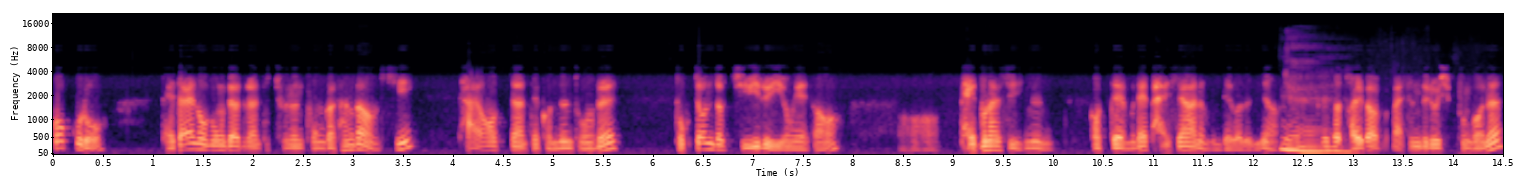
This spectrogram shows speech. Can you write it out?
거꾸로 배달 노동자들한테 주는 돈과 상관없이 자영업자한테 걷는 돈을 독점적 지위를 이용해서 어, 배분할 수 있는 것 때문에 발생하는 문제거든요. 예. 그래서 저희가 말씀드리고 싶은 거는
